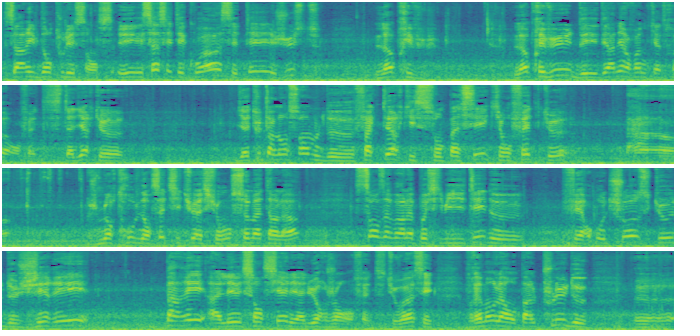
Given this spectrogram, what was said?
ça arrive dans tous les sens. Et ça, c'était quoi? C'était juste l'imprévu. L'imprévu des dernières 24 heures en fait. C'est-à-dire que il y a tout un ensemble de facteurs qui se sont passés qui ont fait que ben, je me retrouve dans cette situation ce matin-là sans avoir la possibilité de faire autre chose que de gérer parer à l'essentiel et à l'urgent en fait. Tu vois c'est vraiment là on parle plus de euh,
